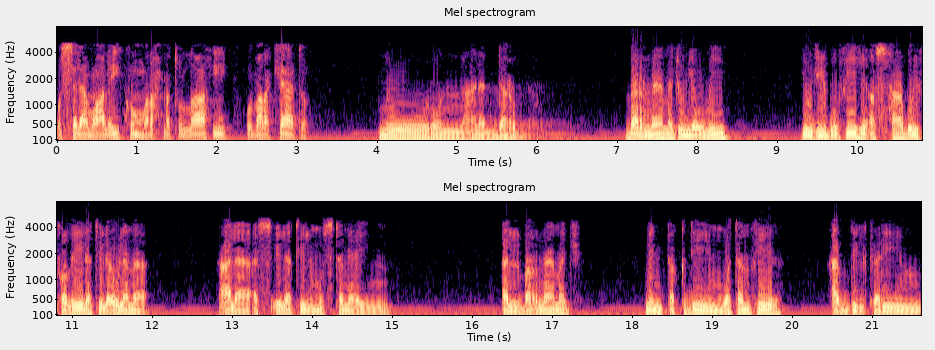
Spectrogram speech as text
والسلام عليكم ورحمة الله وبركاته. نور على الدرب. برنامج يومي يجيب فيه أصحاب الفضيلة العلماء على أسئلة المستمعين. البرنامج من تقديم وتنفيذ عبد الكريم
